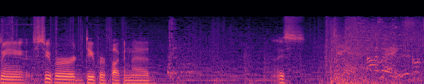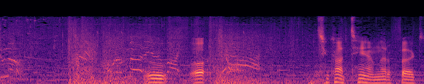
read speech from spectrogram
Makes me super duper fucking mad. You, ooh, oh. fuck. God damn, that effect.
